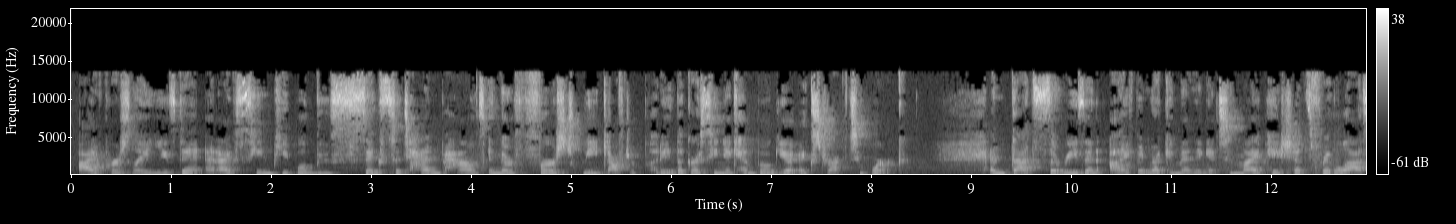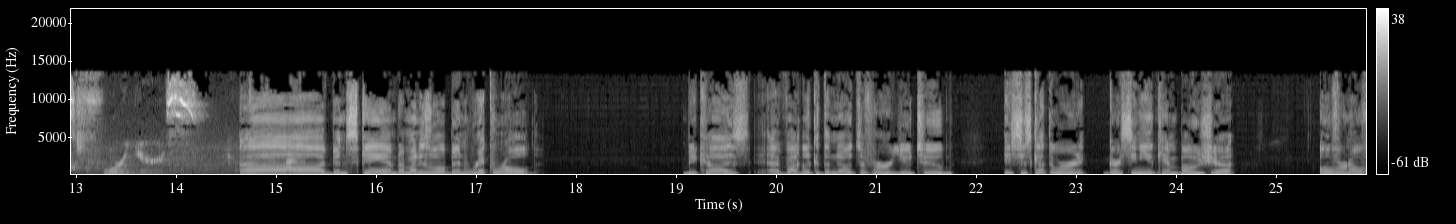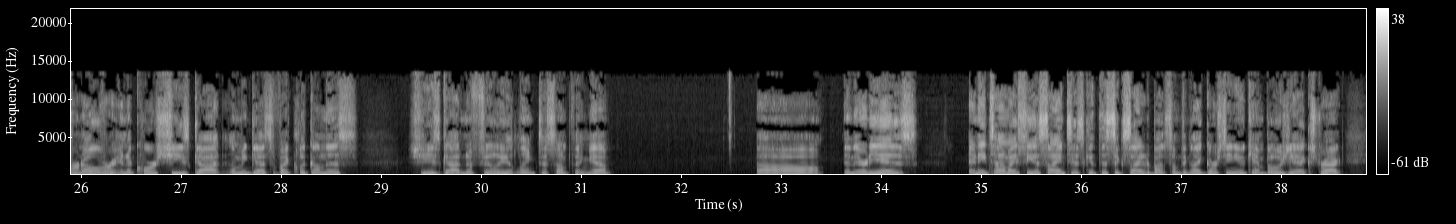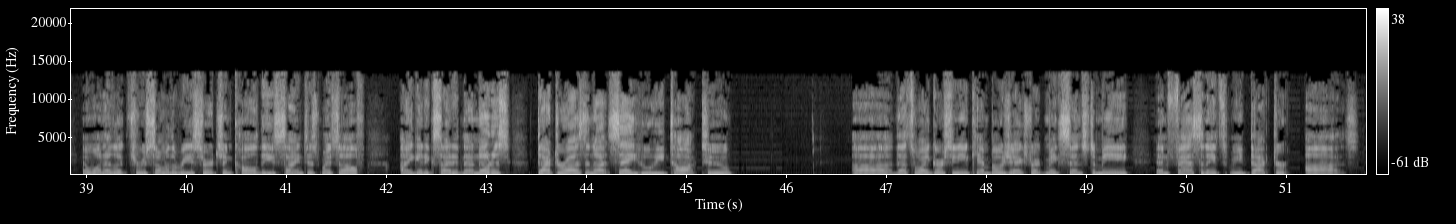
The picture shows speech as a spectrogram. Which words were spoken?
I personally used it and I've seen people lose 6 to 10 pounds in their first week after putting the Garcinia cambogia extract to work. And that's the reason I've been recommending it to my patients for the last four years. Oh, I've been scammed. I might as well have been Rick rolled. Because if I look at the notes of her YouTube, it's just got the word Garcinia Cambogia over and over and over. And of course, she's got, let me guess, if I click on this, she's got an affiliate link to something. Yep. Oh, and there it is. Anytime I see a scientist get this excited about something like Garcinia cambogia extract, and when I look through some of the research and call these scientists myself, I get excited. Now, notice Dr. Oz did not say who he talked to. Uh, that's why Garcinia cambogia extract makes sense to me and fascinates me. Dr. Oz.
